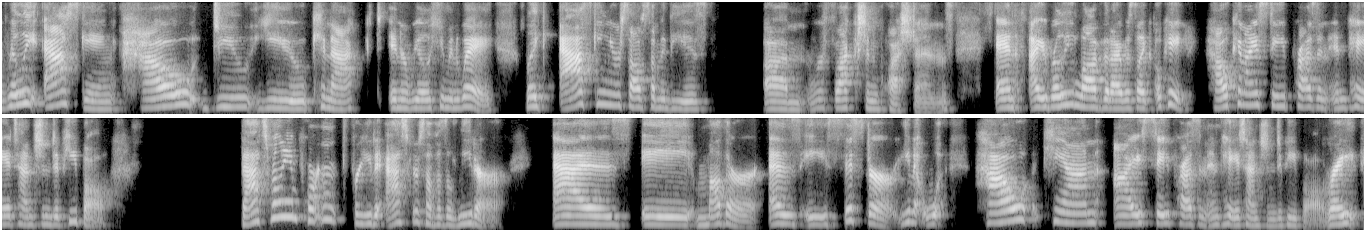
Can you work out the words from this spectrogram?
really asking how do you connect in a real human way like asking yourself some of these um, reflection questions and i really love that i was like okay how can i stay present and pay attention to people that's really important for you to ask yourself as a leader, as a mother, as a sister. You know, how can I stay present and pay attention to people, right?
